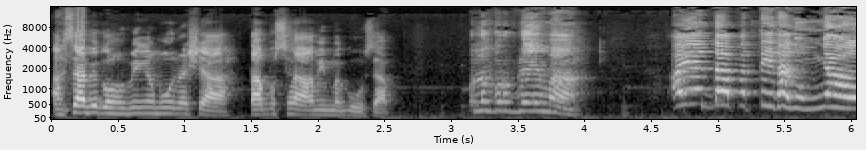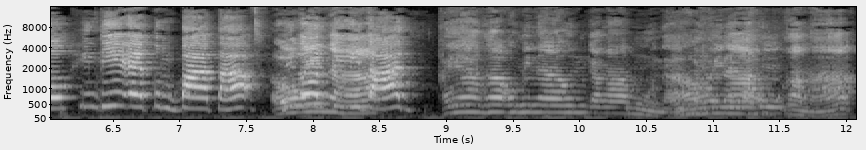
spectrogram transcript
ang sabi ko, huminga muna siya, tapos sa kami mag-usap. Walang problema. Ayan dapat tinanong niya, oh. Hindi etong bata. Okay Okay na. edad. Kaya nga, huminahon ka nga muna. Ay, Huminahon ka nga.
